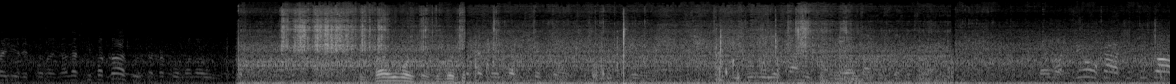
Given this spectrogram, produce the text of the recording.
проверить фонарь. Она ж не показывает, на каком она уровне. Да, его сейчас будет. Андрюха, ты туда!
